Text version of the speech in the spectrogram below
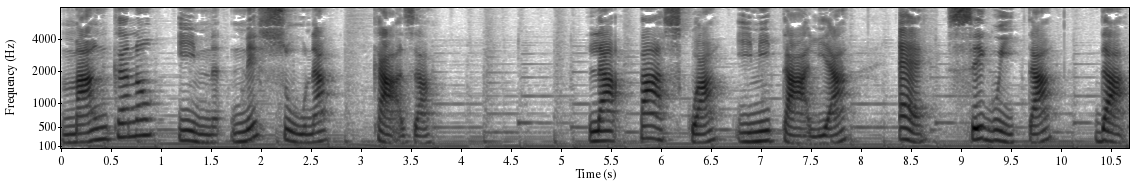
mancano in nessuna casa. La Pasqua in Italia è seguita da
